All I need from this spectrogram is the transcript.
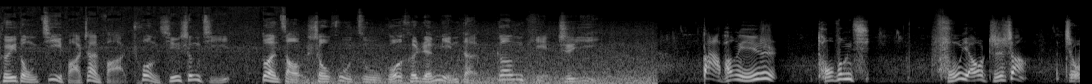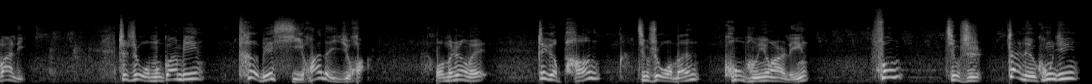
推动技法战法创新升级，锻造守护祖国和人民的钢铁之翼。大鹏一日同风起，扶摇直上九万里。这是我们官兵特别喜欢的一句话。我们认为，这个鹏就是我们空鹏运二零，风就是战略空军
